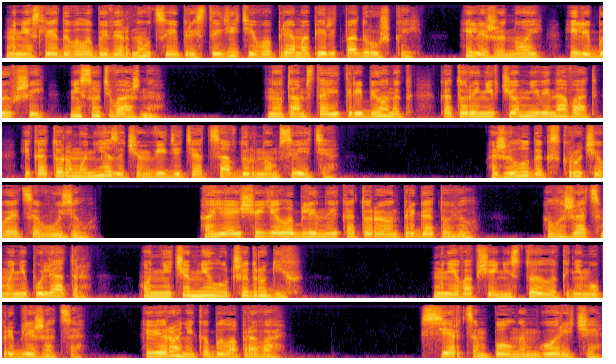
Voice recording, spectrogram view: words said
Мне следовало бы вернуться и пристыдить его прямо перед подружкой. или женой, или бывшей, не суть важно. Но там стоит ребенок, который ни в чем не виноват и которому незачем видеть отца в дурном свете. Желудок скручивается в узел. А я еще ела блины, которые он приготовил. Лжец-манипулятор. Он ничем не лучше других. Мне вообще не стоило к нему приближаться. Вероника была права. С сердцем полным горечи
